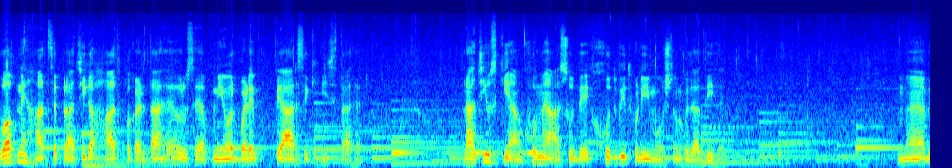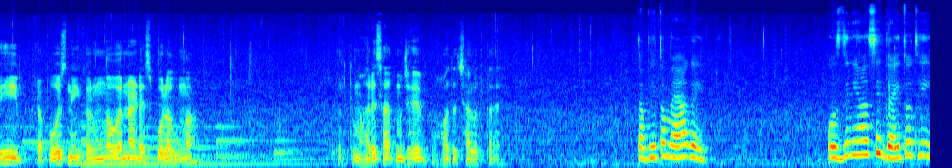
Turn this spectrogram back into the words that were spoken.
वो अपने हाथ से प्राची का हाथ पकड़ता है और उसे अपनी ओर बड़े प्यार से खींचता है। प्राची उसकी आँखों में आँसू देख खुद भी थोड़ी इमोशनल हो जाती है। मैं अभी प्रपोज नहीं करूँगा वरना डेस्पो लगूँगा। पर तुम्हारे साथ मुझे बहुत अच्छा लगता है। तभी तो मैं आ गई। उस दिन यहाँ से गई तो थी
